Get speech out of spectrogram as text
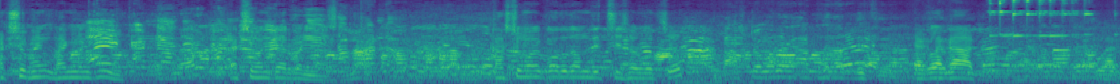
একশো ভাঙবেন কি? একশো ভাঙতে পারবেন না। কাস্টমার কত দাম দিচ্ছে সর্বোচ্চ? কাস্টমারে আট হাজার দিচ্ছে। এক লাখ আট। এক লাখ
